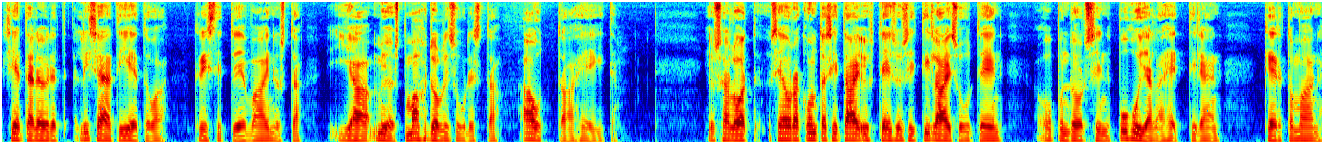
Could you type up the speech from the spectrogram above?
sieltä löydät lisää tietoa kristittyjen vainosta ja myös mahdollisuudesta auttaa heitä. Jos haluat seurakuntasi tai yhteisösi tilaisuuteen Open Doorsin puhujalähettilään kertomaan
